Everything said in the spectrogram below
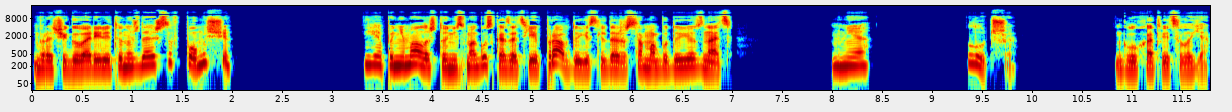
Врачи говорили, ты нуждаешься в помощи. Я понимала, что не смогу сказать ей правду, если даже сама буду ее знать. Мне лучше, глухо ответила я.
